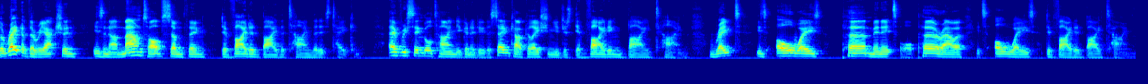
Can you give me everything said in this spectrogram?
The rate of the reaction is an amount of something divided by the time that it's taken. Every single time you're going to do the same calculation, you're just dividing by time. Rate is always per minute or per hour, it's always divided by time.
